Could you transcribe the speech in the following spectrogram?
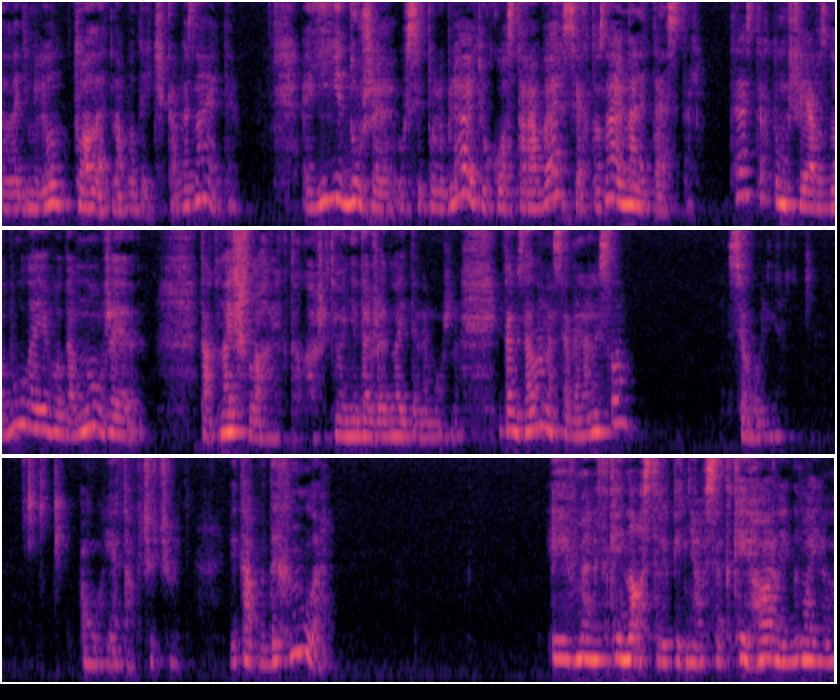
Леді Мільйон туалетна водичка. Ви знаєте? Е, Її дуже всі полюбляють, у кого стара версія, хто знає, в мене тестер. Тестер, тому що я роздобула його давно, вже так, знайшла, як то кажуть, його ніде вже знайти не можна. І так взяла на себе, нанесла сьогодні. О, я так чуть-чуть. І так вдихнула. І в мене такий настрій піднявся, такий гарний. Думаю,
